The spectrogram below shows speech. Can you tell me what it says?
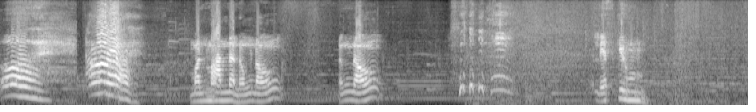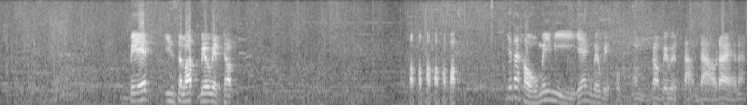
โอ้ยอ้ายมันมันน่ะน้องน้องน้องน้องเลสกิม เบสอินสล็อตเบลเวตครับปับปับปับปับปับปับเหี้ยถ้าเขาไม่มีแย่งเบลเวทผมผมเอาเบลเวทสามดาวได้นะ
